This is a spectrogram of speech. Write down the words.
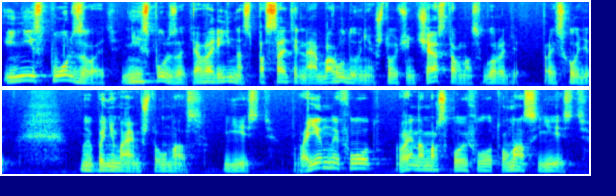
И не использовать, не использовать аварийно-спасательное оборудование, что очень часто у нас в городе происходит. Мы понимаем, что у нас есть военный флот, военно-морской флот, у нас есть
